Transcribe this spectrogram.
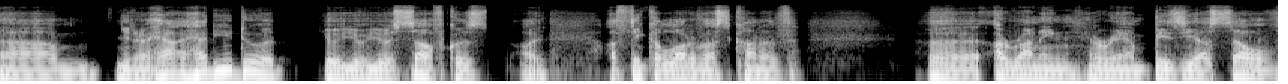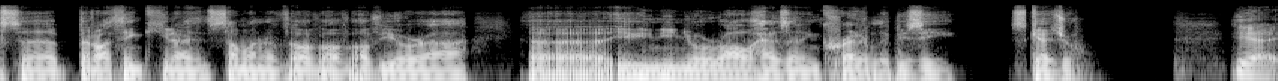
Um, you know how how do you do it yourself? Because I I think a lot of us kind of uh, are running around busy ourselves. Uh, but I think you know someone of of, of your uh, uh, in, in, your role has an incredibly busy schedule. Yeah,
